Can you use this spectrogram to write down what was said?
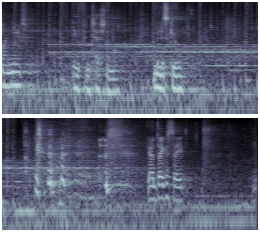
Minute. Infinitesimal. Minuscule. Go and take a seat.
